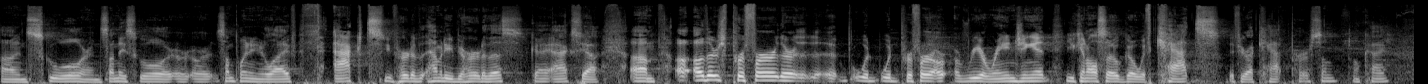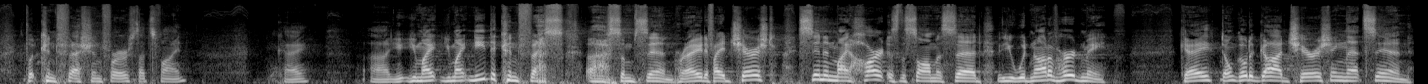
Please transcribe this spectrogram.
uh, in school or in Sunday school or, or, at some point in your life. Acts, you've heard of, how many of you heard of this? Okay, Acts, yeah. Um, others prefer, uh, would, would prefer rearranging it. You can also go with cats if you're a cat person, okay? Put confession first, that's fine. Okay? Uh, you, you, might, you might need to confess uh, some sin, right? If I had cherished sin in my heart, as the psalmist said, you would not have heard me. Okay? Don't go to God cherishing that sin.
